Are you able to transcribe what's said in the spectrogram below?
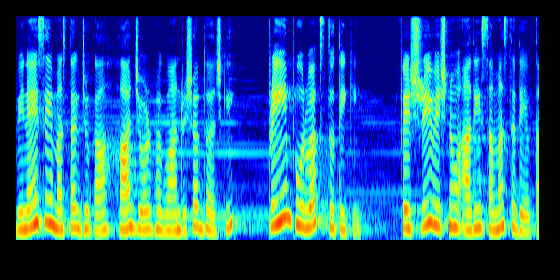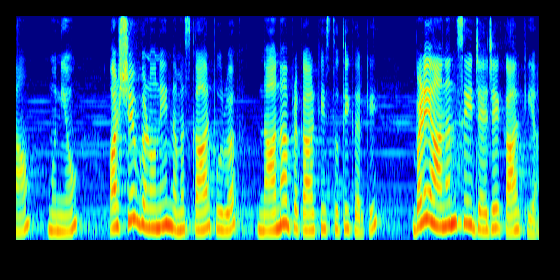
विनय से मस्तक झुका हाथ जोड़ भगवान ऋषभ ध्वज की प्रेम पूर्वक स्तुति की। फिर श्री विष्णु आदि समस्त देवताओं, मुनियों और शिव गणों ने नमस्कार पूर्वक नाना प्रकार की स्तुति करके बड़े आनंद से जय जयकार किया।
